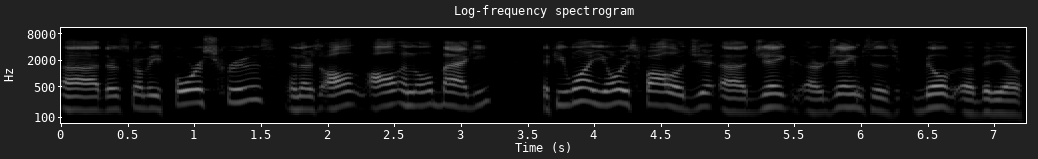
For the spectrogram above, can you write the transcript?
Uh, there's going to be four screws, and there's all all in a little baggie. If you want, you always follow J, uh, Jake or James's build uh, video.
